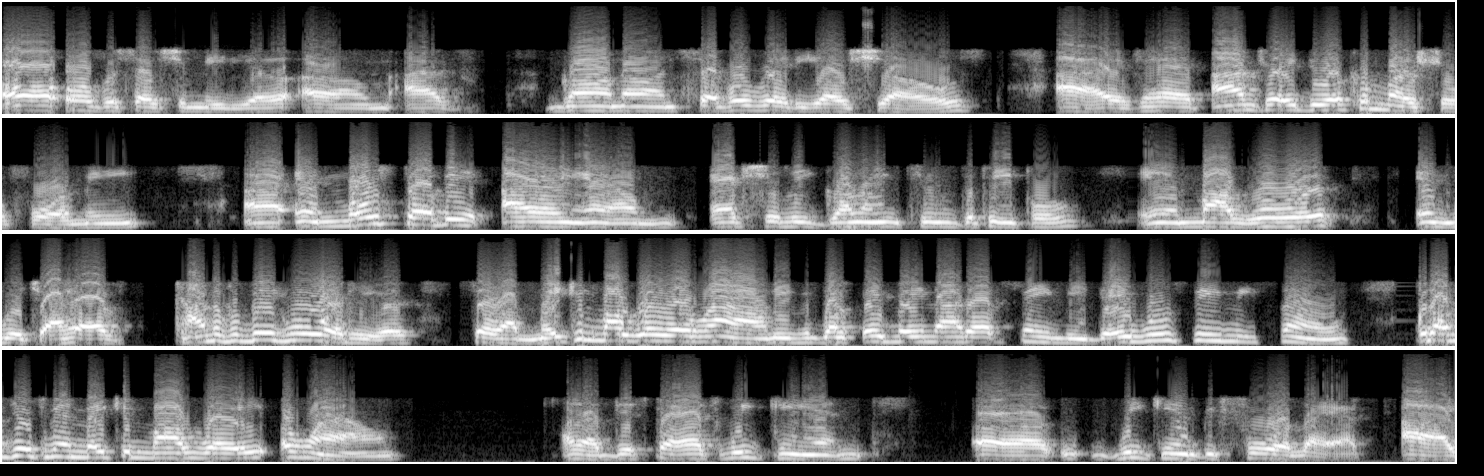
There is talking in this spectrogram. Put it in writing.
all over social media. Um, I've gone on several radio shows. I've had Andre do a commercial for me. Uh, and most of it, I am actually going to the people in my ward, in which I have kind of a big ward here. So I'm making my way around, even though they may not have seen me. They will see me soon. But I've just been making my way around. Uh, this past weekend, uh, weekend before last, I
